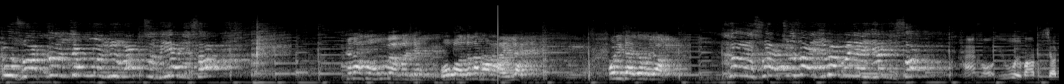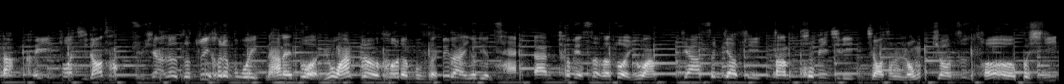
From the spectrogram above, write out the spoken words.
不说个人讲我鱼丸子面的少，跟他说五百块钱，我保证让他买一袋。问一下要不要？客人说就算一百块钱也要你说。还好鱼尾巴比较大，可以做几道菜。取下肉质最厚的部位，拿来做鱼丸。肉厚的部分虽然有点柴，但特别适合做鱼丸。加生姜水当破壁机里搅成蓉，搅至稠而不稀。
